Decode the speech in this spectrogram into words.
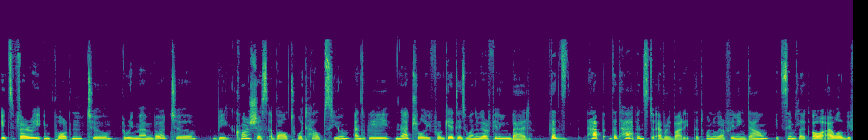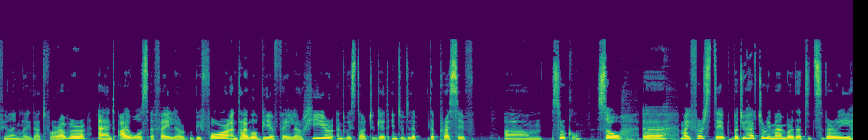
it's very important to remember to be conscious about what helps you and we naturally forget it when we are feeling bad. That's mm. hap- that happens to everybody that when we are feeling down it seems like oh i will be feeling like that forever and i was a failure before and i will be a failure here and we start to get into the depressive um, circle. So uh, my first tip but you have to remember that it's very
